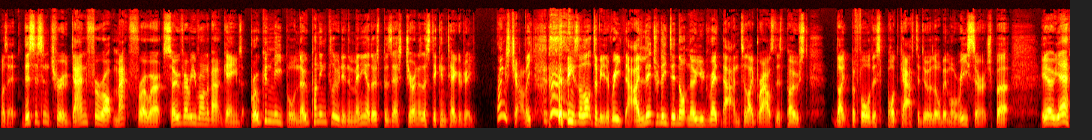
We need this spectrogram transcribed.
was it? This isn't true. Dan Thurot, Matt Thrower, so very wrong about games. Broken Meeple, no pun included, and many others possess journalistic integrity. Thanks, Charlie. it means a lot to me to read that. I literally did not know you'd read that until I browsed this post, like before this podcast, to do a little bit more research. But you know, yeah,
